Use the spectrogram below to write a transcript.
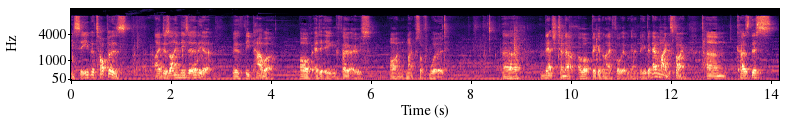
You see, the toppers! I designed these earlier with the power of editing photos on Microsoft Word. Uh, and they actually turned out a lot bigger than I thought they were going to be, but never mind, it's fine. Because um, this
